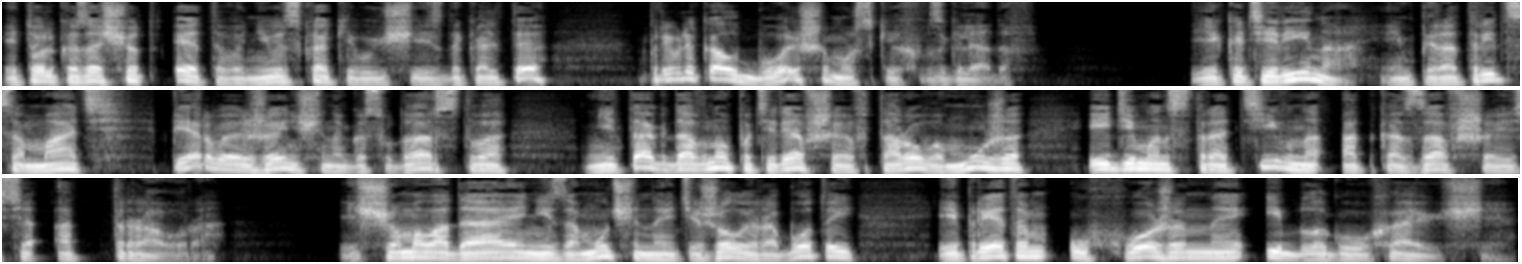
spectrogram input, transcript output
и только за счет этого не выскакивающий из декольте, привлекал больше мужских взглядов. Екатерина, императрица-мать, первая женщина государства, не так давно потерявшая второго мужа и демонстративно отказавшаяся от траура. Еще молодая, не замученная тяжелой работой и при этом ухоженная и благоухающая.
